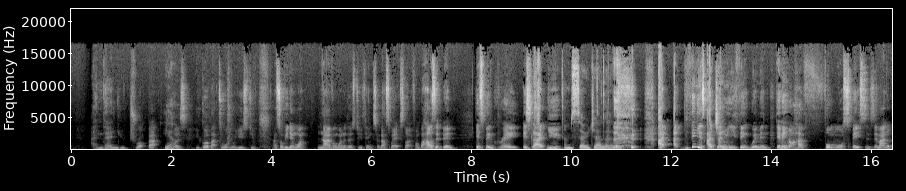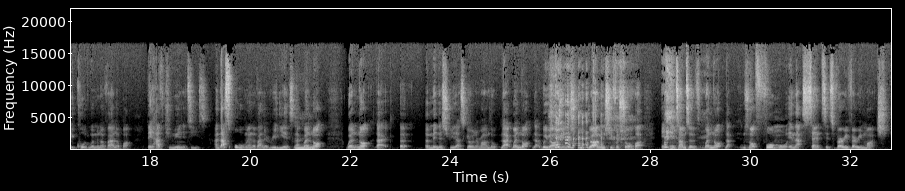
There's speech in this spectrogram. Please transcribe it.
and then you drop back Yeah. because you go back to what you're used to. And so we didn't want neither one of those two things. So that's where it started from. But how's it been? It's been great. It's like you I'm so jealous. I, I the thing is I genuinely think women they may not have formal spaces. They might not be called women of valour, but they have communities. And that's all men of valour really is. Like we're mm. not we're not like a, a ministry that's going around the like we're not like we are a ministry. we are a ministry for sure, but in, in terms of we're not like it's not formal in that sense. It's very, very much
